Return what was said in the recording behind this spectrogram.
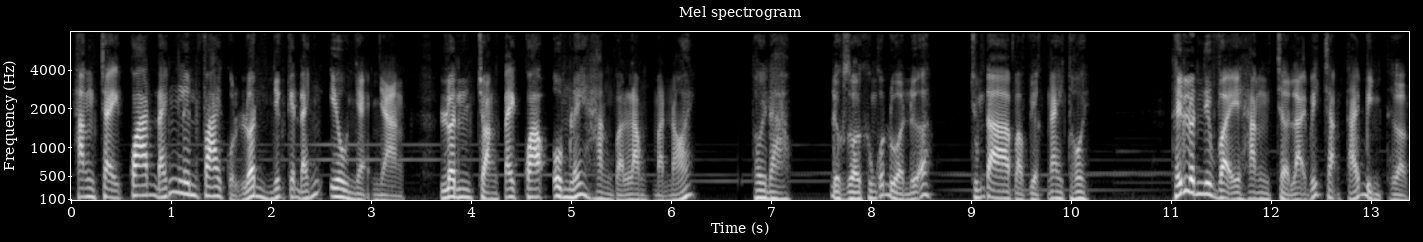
Hằng chạy qua đánh lên vai của Luân những cái đánh yêu nhẹ nhàng. Luân choàng tay qua ôm lấy Hằng vào lòng mà nói. Thôi nào, được rồi không có đùa nữa. Chúng ta vào việc ngay thôi. Thấy Luân như vậy Hằng trở lại với trạng thái bình thường.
